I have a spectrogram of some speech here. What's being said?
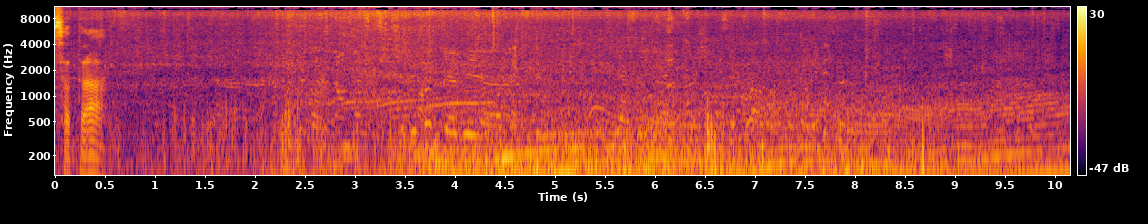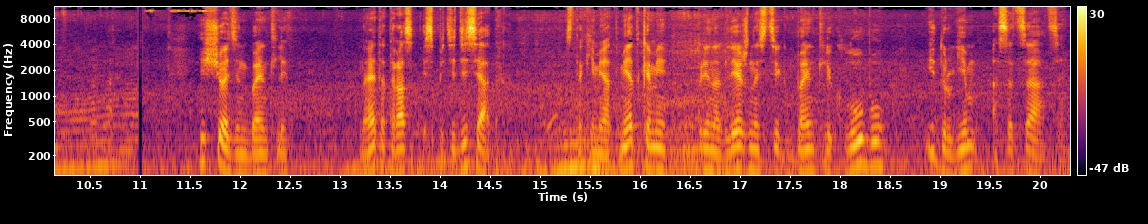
Красота. Еще один Бентли. На этот раз из 50-х. С такими отметками принадлежности к Бентли клубу и другим ассоциациям.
